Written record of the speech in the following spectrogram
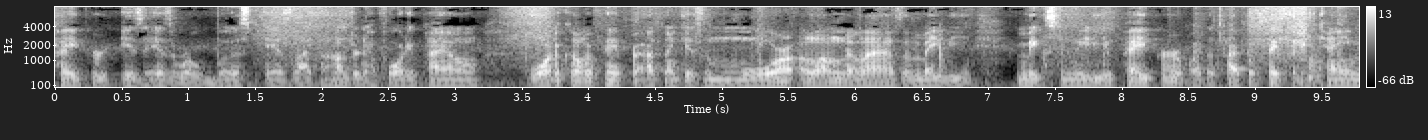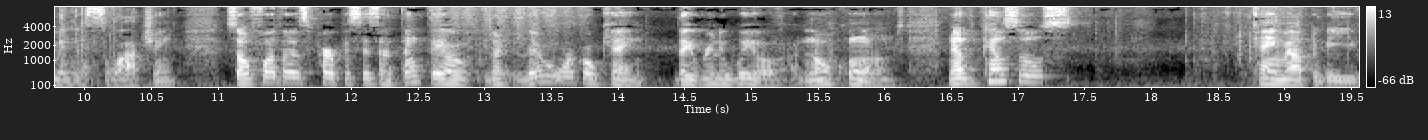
paper is as robust as like 140 pound watercolor paper. I think it's more along the lines of maybe mixed media paper or the type of paper that came in the swatching. So for those purposes, I think they'll they'll work okay. They really will. No qualms. Now the pencils came out to be,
